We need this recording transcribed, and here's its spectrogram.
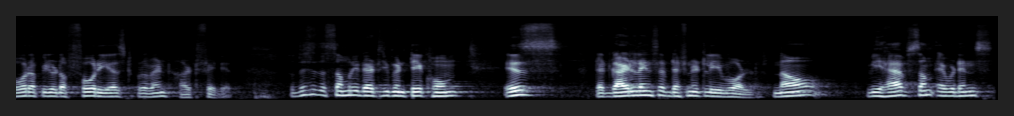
over a period of four years to prevent heart failure. So this is the summary that you can take home is that guidelines have definitely evolved. Now we have some evidence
